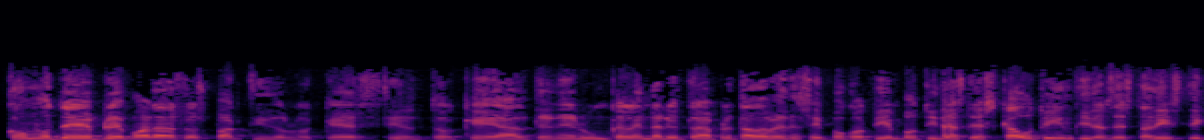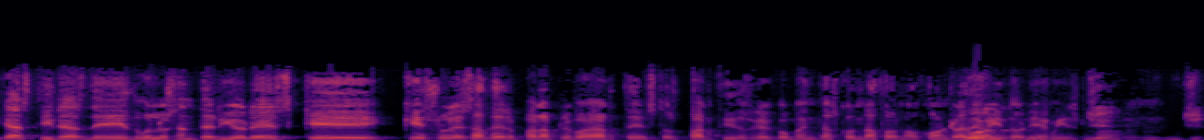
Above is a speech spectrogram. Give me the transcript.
¿cómo te preparas los partidos? Porque es cierto que al tener un calendario tan apretado a veces hay poco tiempo, tiras de scouting, tiras de estadísticas, tiras de duelos anteriores. ¿Qué, qué sueles hacer para prepararte estos partidos que comentas con Dazón o con Radio bueno, Vitoria mismo? Yo, yo,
